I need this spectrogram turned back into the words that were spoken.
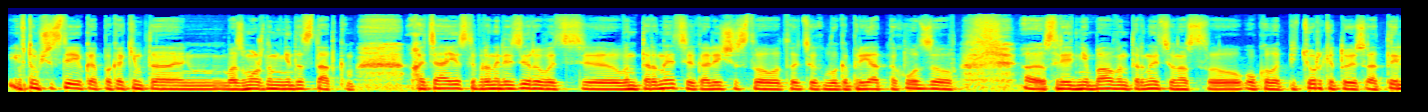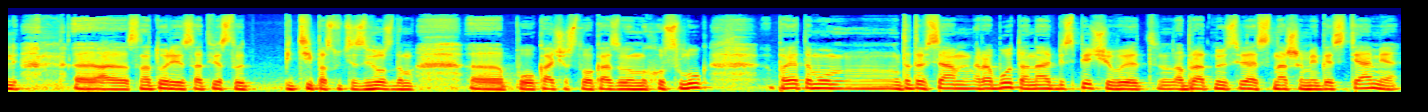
и в том числе и по каким-то возможным недостаткам. Хотя, если проанализировать э, в интернете количество вот этих благоприятных отзывов, средний балл в интернете у нас около пятерки, то есть отель, а санатории соответствует соответствует пяти, по сути, звездам э, по качеству оказываемых услуг. Поэтому вот эта вся работа, она обеспечивает обратную связь с нашими гостями,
